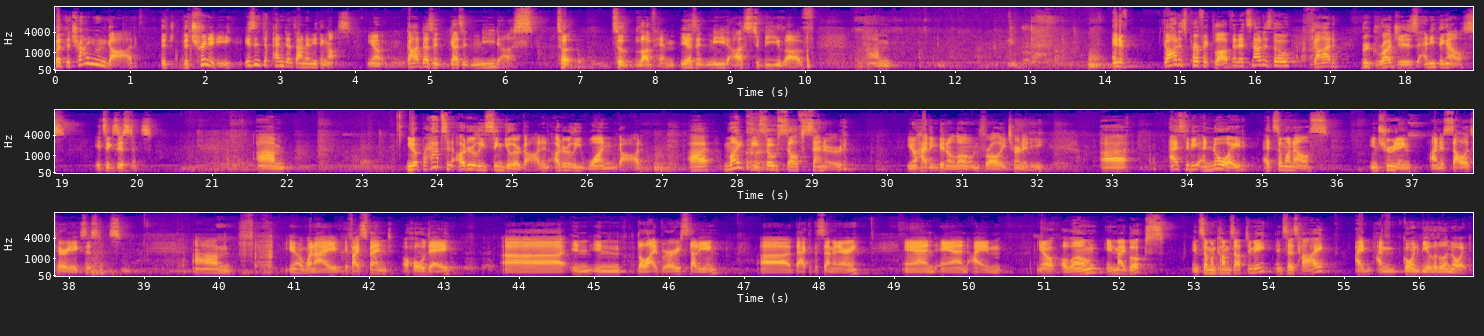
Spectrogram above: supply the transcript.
But the triune God, the, the Trinity, isn't dependent on anything else. You know, God doesn't, doesn't need us to, to love Him, He doesn't need us to be love. Um, and if God is perfect love, then it's not as though God begrudges anything else its existence. Um, you know, perhaps an utterly singular God, an utterly one God, uh, might be so self centered, you know, having been alone for all eternity, uh, as to be annoyed at someone else intruding on his solitary existence. Um, you know, when I, if I spend a whole day uh, in, in the library studying uh, back at the seminary, and, and I'm, you know, alone in my books, and someone comes up to me and says hi, I'm, I'm going to be a little annoyed.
